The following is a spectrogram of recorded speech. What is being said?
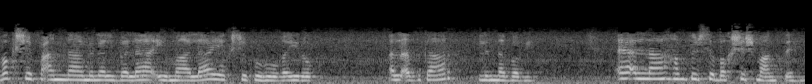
واکشف عنا من البلاء ما لا يكشفه غيرك الاذکار للنبوی۔ اے اللہ، ہم تجھ سے بخشش مانگتے ہیں۔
